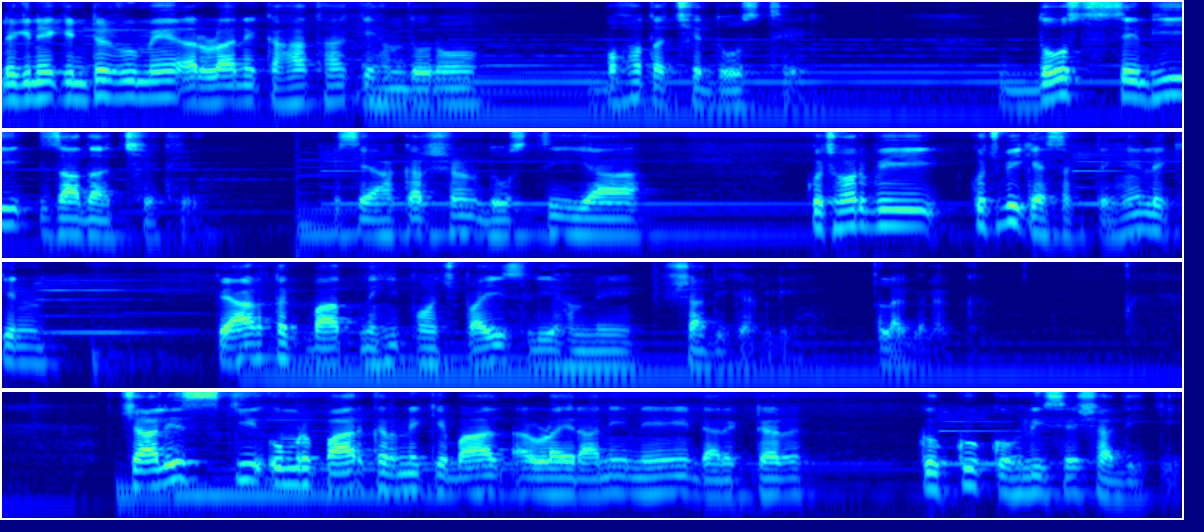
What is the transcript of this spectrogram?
लेकिन एक इंटरव्यू में अरोड़ा ने कहा था कि हम दोनों बहुत अच्छे दोस्त थे। दोस्त से भी ज़्यादा अच्छे थे। इसे आकर्षण, दोस्ती या कुछ और भी, कुछ भी कह सकते हैं, लेकिन प्यार तक बात नहीं पहुँच पाई, इसलिए हमने शादी कर ली अलग अलग चालीस की उम्र पार करने के बाद अरोड़ा ईरानी ने डायरेक्टर कुक्कू कोहली से शादी की।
